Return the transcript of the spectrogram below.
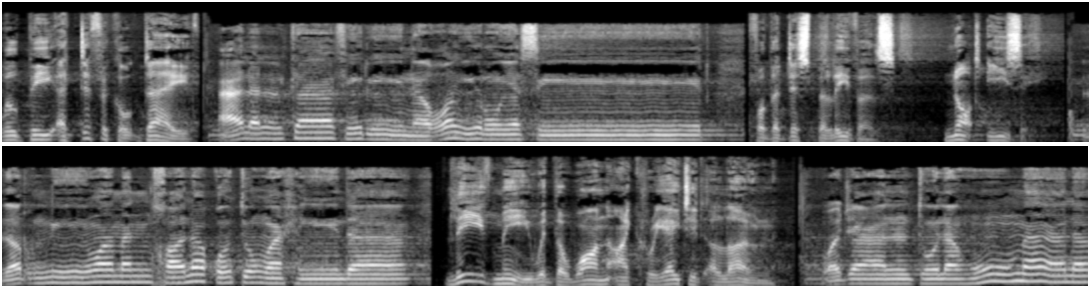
will be a difficult day على الكافرين غير يسير for the disbelievers, not easy. ذرني ومن خلقت وحيدا Leave me with the one I created alone, وجعلت له مالا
